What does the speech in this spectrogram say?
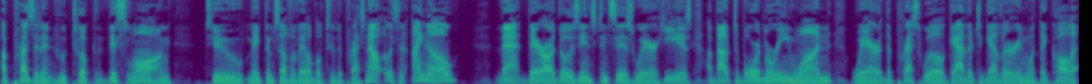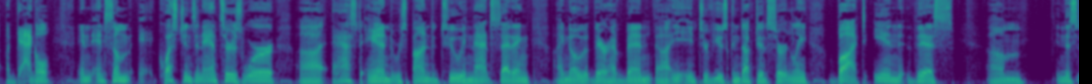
a president who took this long to make themselves available to the press. Now, listen, I know that there are those instances where he is about to board Marine One, where the press will gather together in what they call a, a gaggle, and, and some questions and answers were uh, asked and responded to in that setting. I know that there have been uh, interviews conducted, certainly, but in this um, in this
